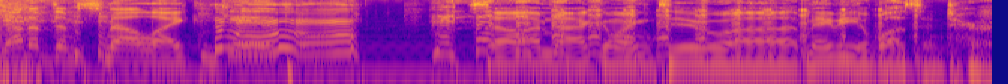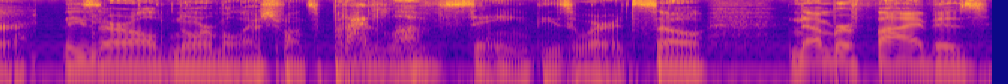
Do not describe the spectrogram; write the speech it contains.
None of them smell like. so I'm not going to. Uh, maybe it wasn't her. These are all normal-ish ones, but I love saying these words. So number five is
